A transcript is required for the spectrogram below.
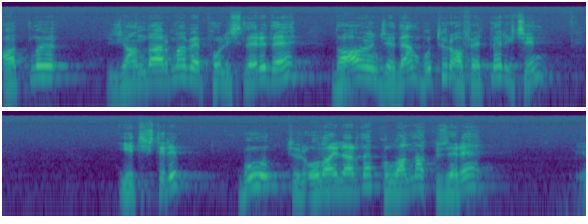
atlı jandarma ve polisleri de daha önceden bu tür afetler için yetiştirip bu tür olaylarda kullanmak üzere e,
